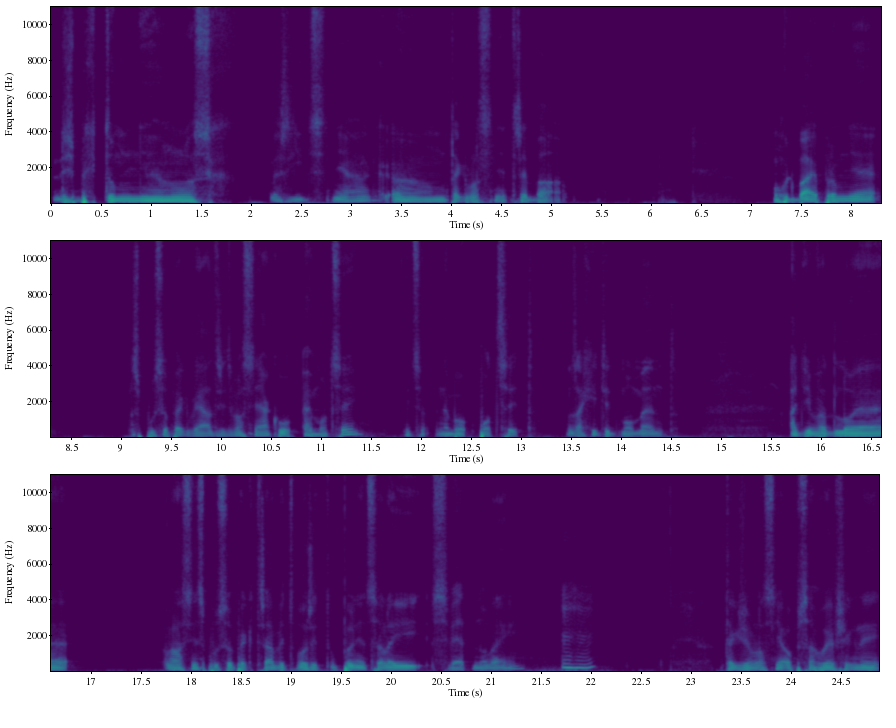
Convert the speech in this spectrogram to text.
Když bych to měl říct nějak, um, tak vlastně třeba hudba je pro mě způsob, jak vyjádřit vlastně nějakou emoci, více, nebo pocit, zachytit moment. A divadlo je vlastně způsob, jak třeba vytvořit úplně celý svět nový. Mhm. Takže vlastně obsahuje všechny,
